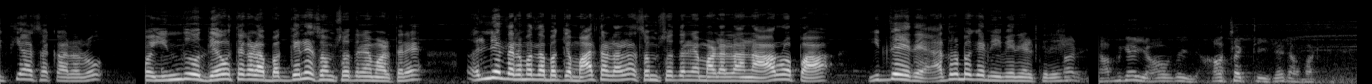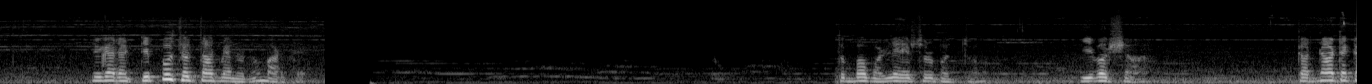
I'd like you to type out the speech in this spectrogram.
ಇತಿಹಾಸಕಾರರು ಹಿಂದೂ ದೇವತೆಗಳ ಬಗ್ಗೆನೇ ಸಂಶೋಧನೆ ಮಾಡ್ತಾರೆ. ಅನ್ಯ ಧರ್ಮದ ಬಗ್ಗೆ ಮಾತಾಡಲ್ಲ, ಸಂಶೋಧನೆ ಮಾಡಲ್ಲ ಅನ್ನೋ ಆರೋಪ ಇದ್ದೇ ಇದೆ. ಅದ್ರ ಬಗ್ಗೆ ನೀವೇನು ಹೇಳ್ತೀರಿ? ನಮಗೆ ಯಾವುದು ಆಸಕ್ತಿ ಇದೆ, ನಾವು ಮಾಡ್ತೀವಿ. ಈಗ ನಾನು ಟಿಪ್ಪು ಸುಲ್ತಾನ್ ಮೇಲೂ ಮಾಡಿದೆ ತುಂಬ ಒಳ್ಳೆಯ ಹೆಸರು ಬಂತು. ಈ ವರ್ಷ ಕರ್ನಾಟಕ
